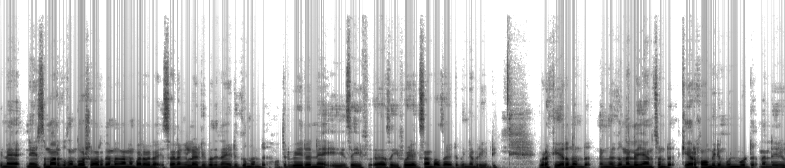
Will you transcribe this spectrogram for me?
പിന്നെ നഴ്സുമാർക്ക് സന്തോഷം വാർത്തയുണ്ട് കാരണം പല പല സ്ഥലങ്ങളിലായിട്ട് ഇപ്പോൾ തന്നെ എടുക്കുന്നുണ്ട്. ഒത്തിരി പേര് തന്നെ ഈ സേഫ് സേഫ് വഴി എക്സാം പാസ്സായിട്ട് പിന്നെ അവർ കിട്ടി. ഇവിടെ കയറുന്നുണ്ട് നിങ്ങൾക്ക് നല്ല ചാൻസ് ഉണ്ട്. കെയർ ഹോമിനും മുൻപോട്ട് നല്ലൊരു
